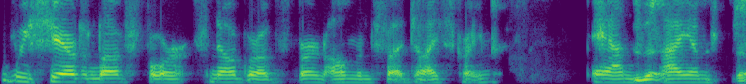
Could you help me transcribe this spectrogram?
we shared a love for Snellgrove's burnt almond fudge ice cream. And that- I am right?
